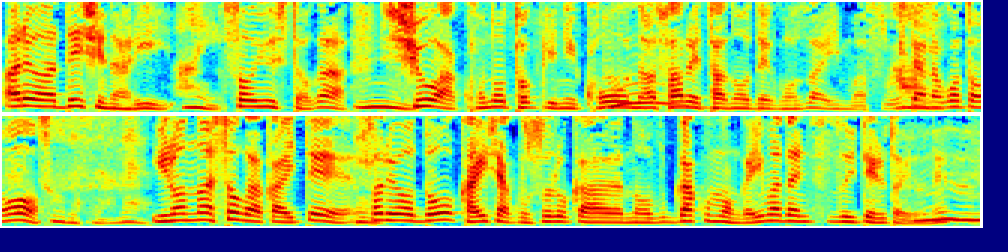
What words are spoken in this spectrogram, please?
あれは弟子なり、はいそういう人が、うん主はこの時にこうなされたのでございます、みたいなことを、そうですよね。いろんな人が書いてええ、それをどう解釈するかの学問が未だに続いているというね、うん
